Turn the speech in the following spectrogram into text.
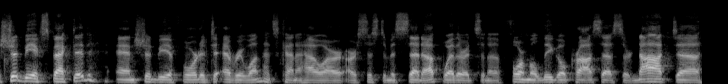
should be expected and should be afforded to everyone. That's kind of how our, our system is set up, whether it's in a formal legal process or not. Uh,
